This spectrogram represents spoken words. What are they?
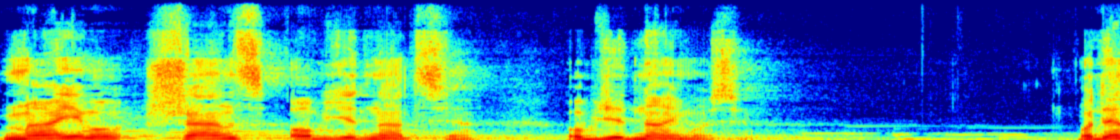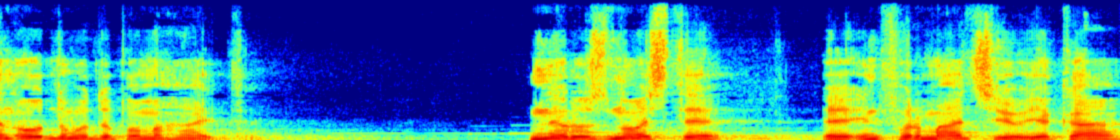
Маємо шанс об'єднатися. Об'єднаймося. Один одному допомагайте. Не розносьте е, інформацію, яка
